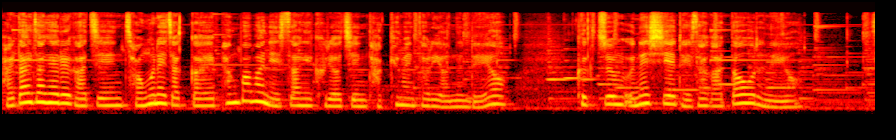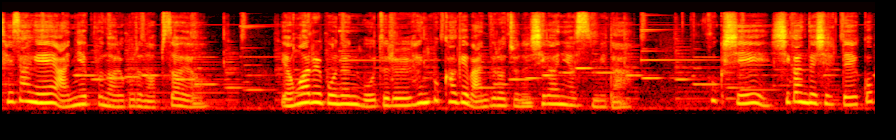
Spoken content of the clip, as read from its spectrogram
발달장애를 가진 정은혜 작가의 평범한 일상이 그려진 다큐멘터리였는데요. 극중 은혜 씨의 대사가 떠오르네요. 세상에 안 예쁜 얼굴은 없어요. 영화를 보는 모두를 행복하게 만들어주는 시간이었습니다. 혹시 시간 되실 때 꼭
